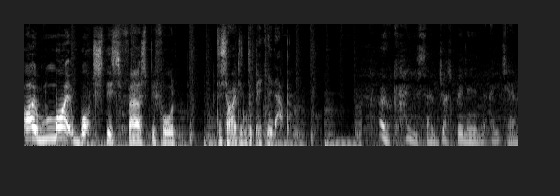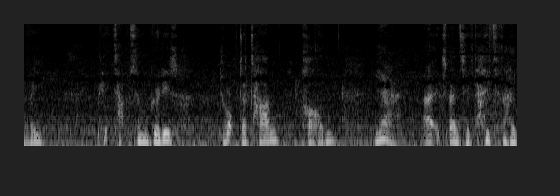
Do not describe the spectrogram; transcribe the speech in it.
I might watch this first before deciding to pick it up. Okay, so just been in HMV, picked up some goodies, dropped a ton, pardon. Yeah, uh, expensive day today.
